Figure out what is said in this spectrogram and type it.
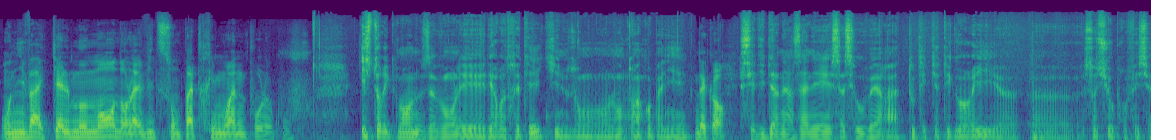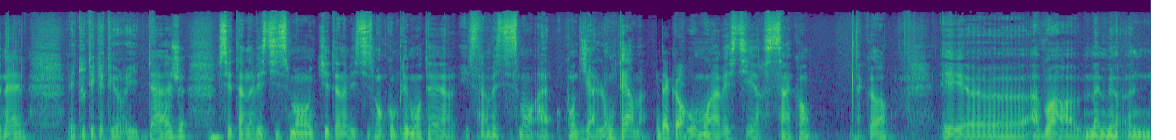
on y va à quel moment dans la vie de son patrimoine pour le coup? Historiquement, nous avons les, retraités qui nous ont longtemps accompagnés. D'accord. Ces dix dernières années, ça s'est ouvert à toutes les catégories euh, euh, socio-professionnelles et toutes les catégories d'âge. C'est un investissement qui est un investissement complémentaire. C'est un investissement qu'on dit à long terme. D'accord. Au moins investir 5 ans. D'accord Et euh, avoir même un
